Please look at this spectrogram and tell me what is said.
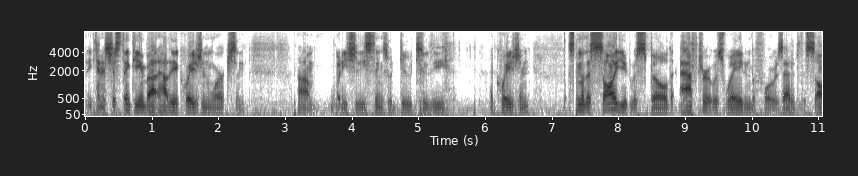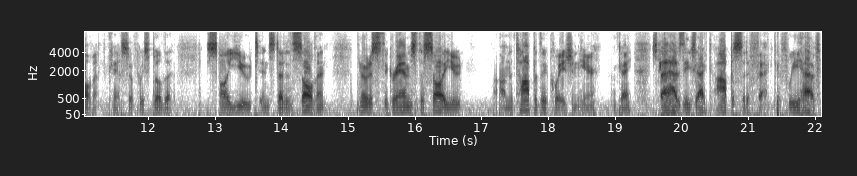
Again, it's just thinking about how the equation works and um, what each of these things would do to the equation. Some of the solute was spilled after it was weighed and before it was added to the solvent. Okay, so if we spill the solute instead of the solvent, notice the grams of the solute on the top of the equation here. Okay, so that has the exact opposite effect. If we have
